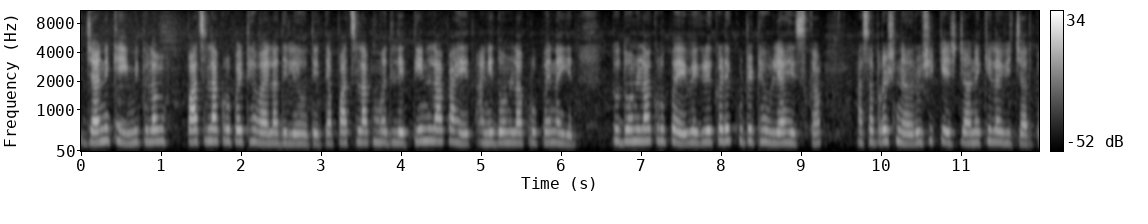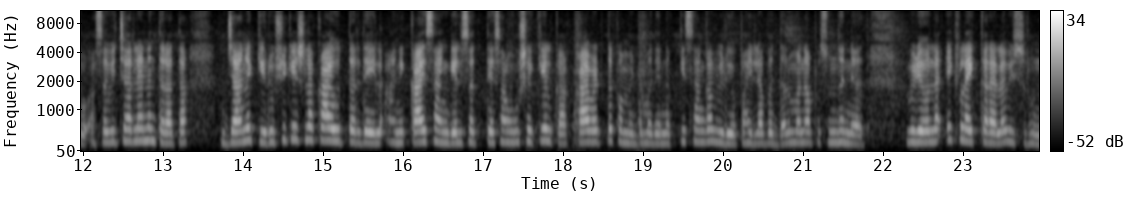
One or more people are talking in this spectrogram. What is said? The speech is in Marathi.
जानकी मी तुला पाच लाख रुपये ठेवायला दिले होते. त्या पाच लाखमधले तीन लाख आहेत आणि दोन लाख रुपये नाही आहेत तू दोन लाख रुपये वेगळीकडे कुठे ठेवले आहेस का? असा प्रश्न ऋषिकेश जानकीला विचारतो. असं विचारल्यानंतर आता जानकी ऋषिकेशला काय उत्तर देईल आणि काय सांगेल सत्य सांगू शकेल का? काय वाटतं कमेंटमध्ये नक्की सांगा. व्हिडिओ पाहिल्याबद्दल मनापासून धन्यवाद. व्हिडिओला एक लाईक करायला विसरू नका.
